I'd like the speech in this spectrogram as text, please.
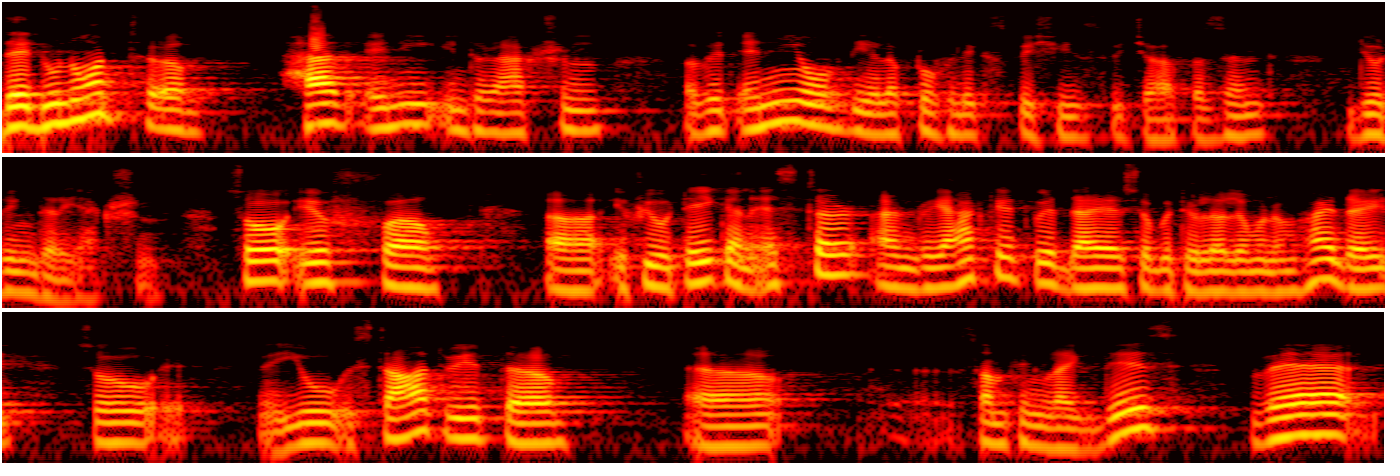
they do not uh, have any interaction with any of the electrophilic species which are present during the reaction. So, if uh, uh, if you take an ester and react it with diisobutyl aluminum hydride so, you start with uh, uh, something like this where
